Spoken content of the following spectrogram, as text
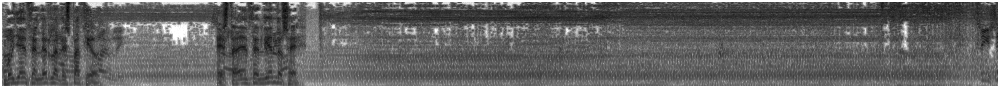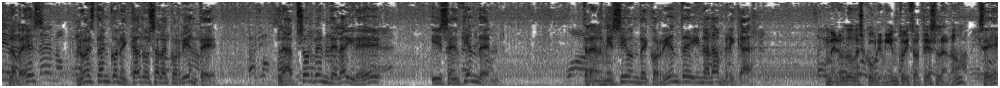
Voy a encenderla despacio. Está encendiéndose. ¿Lo ves? No están conectados a la corriente. La absorben del aire y se encienden. Transmisión de corriente inalámbrica. Menudo descubrimiento hizo Tesla, ¿no? Sí.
